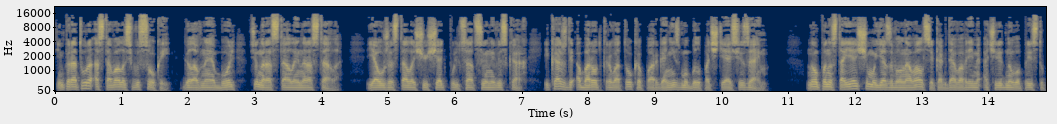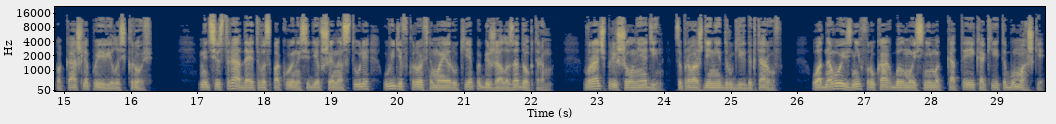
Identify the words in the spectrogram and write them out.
Температура оставалась высокой, головная боль все нарастала и нарастала. Я уже стал ощущать пульсацию на висках, и каждый оборот кровотока по организму был почти осязаем но по-настоящему я заволновался, когда во время очередного приступа кашля появилась кровь. Медсестра, до этого спокойно сидевшая на стуле, увидев кровь на моей руке, побежала за доктором. Врач пришел не один, в сопровождении других докторов. У одного из них в руках был мой снимок КТ и какие-то бумажки,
